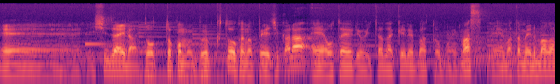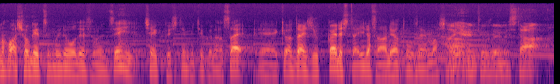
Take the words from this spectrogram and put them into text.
えー、石平 .com ブックトークのページから、えー、お便りをいただければと思います、えー、またメルマガの方は初月無料ですのでぜひチェックしてみてください、えー、今日は第10回でした。飯田さんありがとうございました、はい、ありがとうございました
